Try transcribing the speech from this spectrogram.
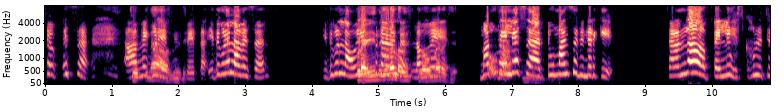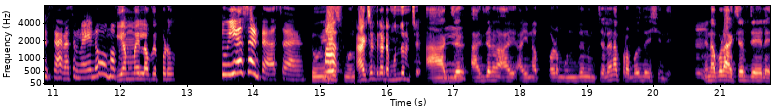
చెప్పేస్తా ఆమె చెప్పినా కూడా already. శ్వేత. ఇది కూడా లవే సార్. ఇది కూడా లవ్ ఇప్పుడు అయింది కూడా లవ్ మాకు అవునా? తెలియదు సార్. టూ మంత్స్ నిన్నటికి సడన్గా పెళ్ళి వేసుకొని వచ్చింది సార్. అసలు నేను ఈ అమ్మాయి లవ్ ఎప్పుడు? టూ ఇయర్స్ అంట సార్. టూ ఇయర్స్ ముందు. యాక్సిడెంట్ కంటే ముందు నుంచే. యాక్సిడెంట్ యాక్సిడెంట్ అయినప్పుడు ముందు నుంచే నాకు ప్రపోజ్ చేసింది. నేను అప్పుడు యాక్సెప్ట్ చేయలే.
